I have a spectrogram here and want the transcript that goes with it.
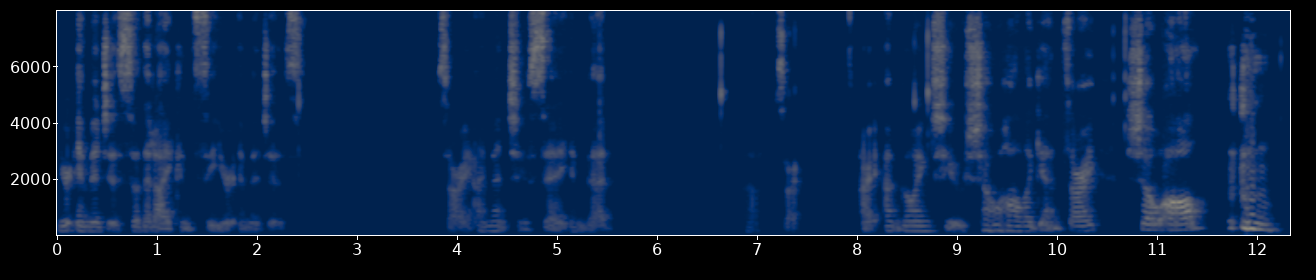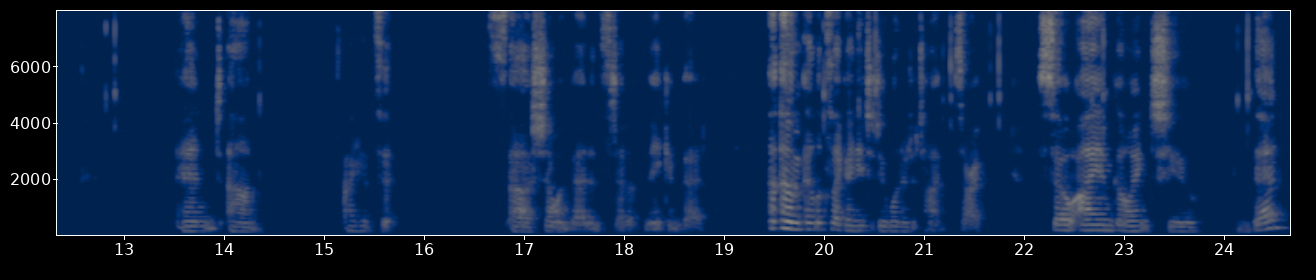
your images so that I can see your images. Sorry, I meant to say embed. Uh, sorry. All right, I'm going to show all again. Sorry. Show all. and um, I hit it uh, show embed instead of make embed. it looks like I need to do one at a time. Sorry. So I am going to embed,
